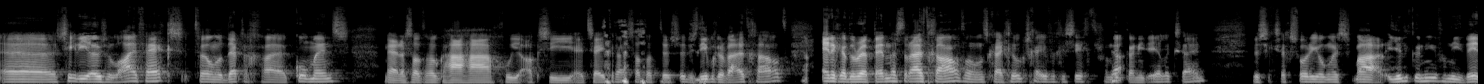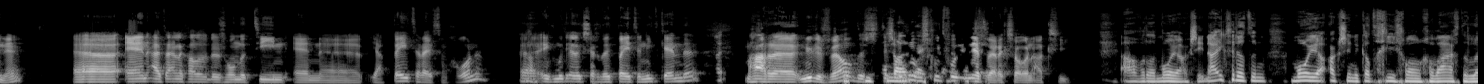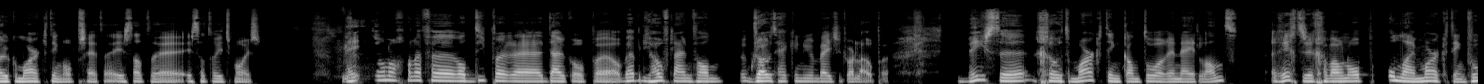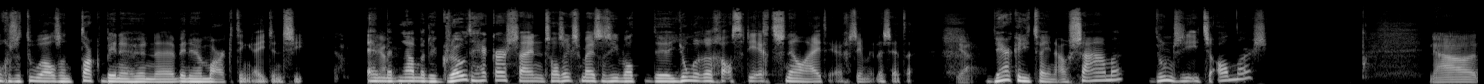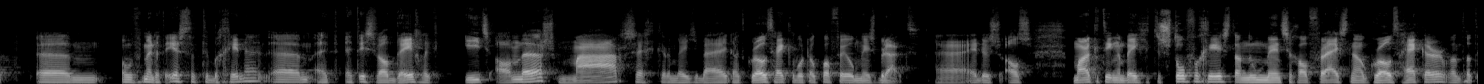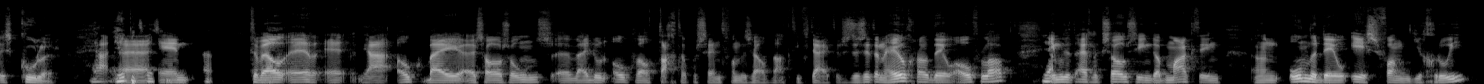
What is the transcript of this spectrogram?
serieuze live hacks, 230 comments. Maar ja, daar zat ook haha, goede actie, et cetera, zat dat tussen. Dus die heb ik eruit gehaald. Ja. En ik heb de Red Pandas eruit gehaald, want anders krijg je ook scheve gezicht van, ja. dit kan niet eerlijk zijn. Dus ik zeg, sorry jongens, maar jullie kunnen in ieder geval niet winnen. Uh, en uiteindelijk hadden we dus 110 en uh, ja, Peter heeft hem gewonnen. Uh, ja. Ik moet eerlijk zeggen dat ik Peter niet kende, maar nu dus wel. Dus het is ook nog eens goed voor je netwerk, zo'n actie. Oh, wat een mooie actie. Nou, ik vind dat een mooie actie in de categorie gewoon gewaagde, leuke marketing opzetten. Is dat, is dat wel iets moois? Hey, ik wil nog wel even wat dieper uh, duiken op, uh, op. We hebben die hoofdlijn van growth hacking nu een beetje doorlopen. De meeste grote marketingkantoren in Nederland richten zich gewoon op online marketing. Voegen ze toe als een tak binnen hun, uh, binnen hun marketing agency. En ja. met name de growth hackers zijn, zoals ik ze meestal zie, wat de jongere gasten die echt snelheid ergens in willen zetten. Ja. Werken die twee nou samen? Doen ze iets anders? Nou, um, om met het eerste te beginnen, um, het, het, is wel degelijk iets anders, maar zeg ik er een beetje bij, dat growth hacken wordt ook wel veel misbruikt. Uh, en dus als marketing een beetje te stoffig is, dan noemen mensen zich al vrij snel growth hacker, want dat is cooler. Ja, uh, en, Terwijl er, ja, ook bij, zoals ons, wij doen ook wel 80% van dezelfde activiteiten. Dus er zit een heel groot deel overlap. Je moet het eigenlijk zo zien dat marketing een onderdeel is van je groei.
